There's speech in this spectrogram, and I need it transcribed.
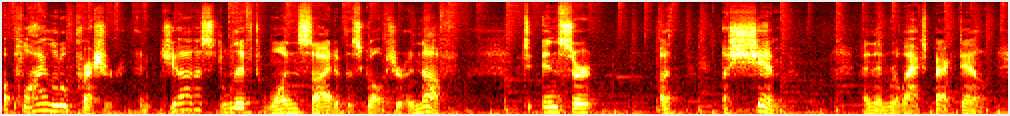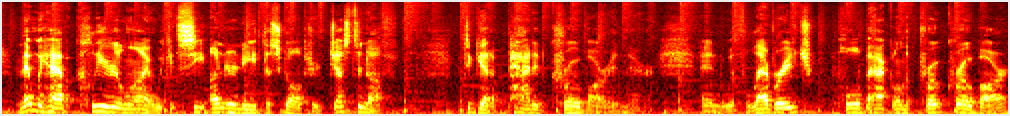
apply a little pressure and just lift one side of the sculpture enough to insert a, a shim and then relax back down. And then we have a clear line. We can see underneath the sculpture just enough to get a padded crowbar in there. And with leverage, pull back on the crowbar,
